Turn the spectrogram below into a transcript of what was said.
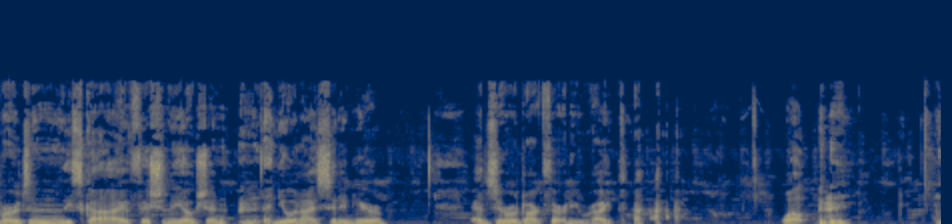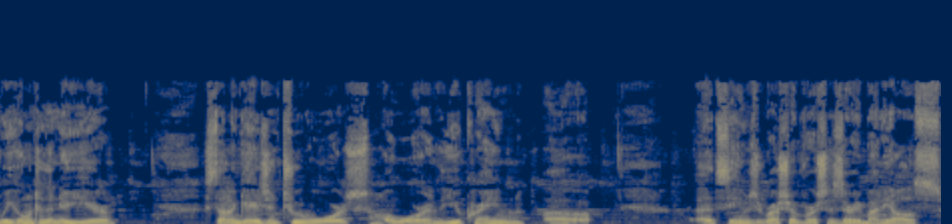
Birds in the sky, fish in the ocean, and you and I sitting here at zero dark 30, right? well, we go into the new year still engaged in two wars a war in the Ukraine. Uh, it seems Russia versus everybody else.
